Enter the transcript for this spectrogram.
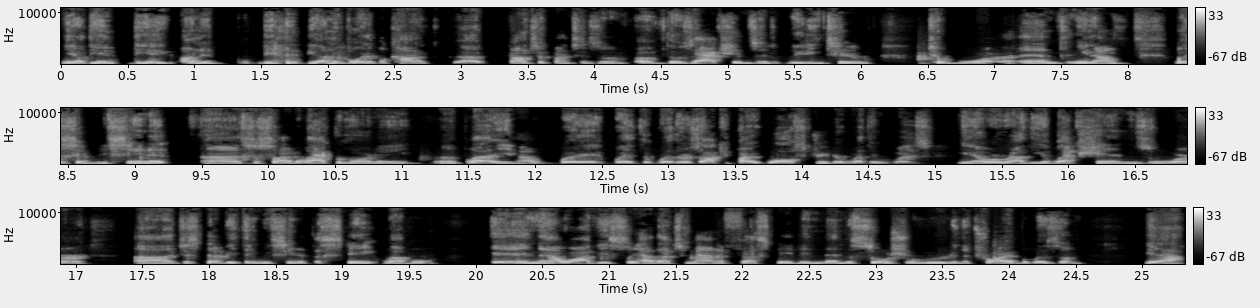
you know the the un, the, the, unavoidable con, uh, consequences of, of those actions is leading to to war. And you know, listen, we've seen it. uh, societal acrimony, uh, you know, whether, whether it was Occupy Wall Street or whether it was, you know, around the elections or uh, just everything we've seen at the state level. And now, obviously, how that's manifested. And then the social mood and the tribalism. Yeah,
